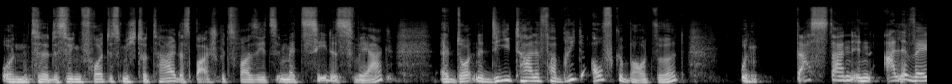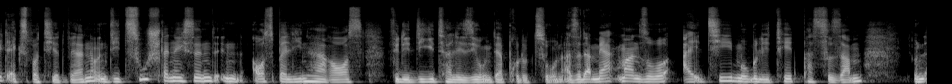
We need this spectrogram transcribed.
Und äh, deswegen freut es mich total, dass beispielsweise jetzt im Mercedes-Werk äh, dort eine digitale Fabrik aufgebaut wird und das dann in alle Welt exportiert werden und die zuständig sind in, aus Berlin heraus für die Digitalisierung der Produktion. Also da merkt man so, IT, Mobilität passt zusammen. Und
